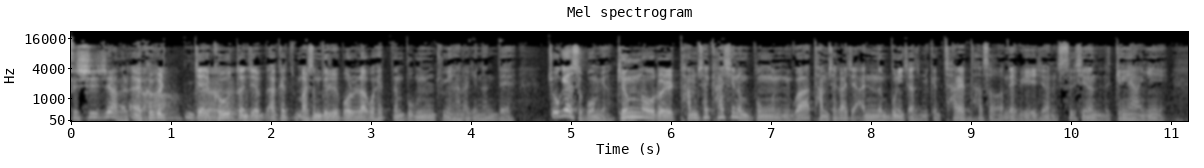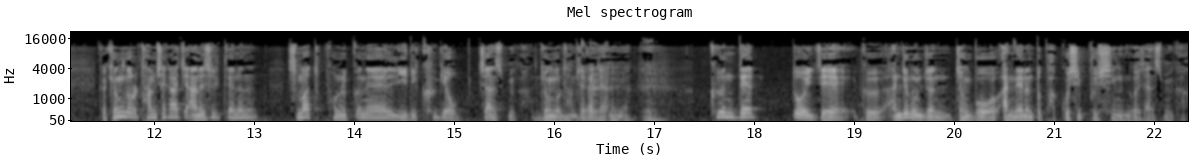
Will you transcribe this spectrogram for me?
쓰시지 않을까? 네, 그걸 이제 네. 그것도 이제 아까 말씀드리려고 했던 부분 중에 하나긴 한데 쪼개서 보면 경로를 탐색하시는 분과 탐색하지 않는 분이지 않습니까? 차에 타서 내비게이션을 쓰시는 경향이 그러니까 경로를 탐색하지 않으실 때는 스마트폰을 꺼낼 일이 크게 없지 않습니까? 경로를 탐색하지 네, 않으면 네. 그런데 또 이제 그 안전운전 정보 안내는 또 받고 싶으신 거지 않습니까?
